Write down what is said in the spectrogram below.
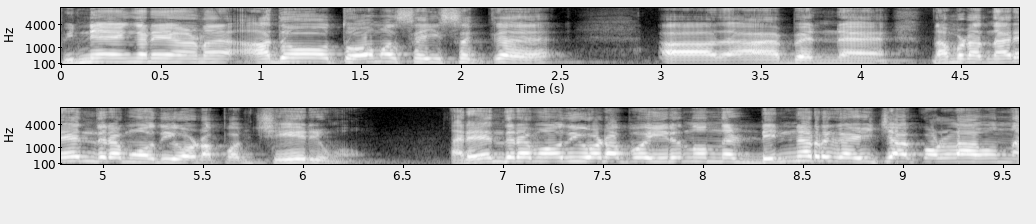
പിന്നെ എങ്ങനെയാണ് അതോ തോമസ് ഐസക്ക് പിന്നെ നമ്മുടെ നരേന്ദ്രമോദിയോടൊപ്പം ചേരുമോ? നരേന്ദ്രമോദിയോടൊപ്പം ഇരുന്നൊന്ന് ഡിന്നർ കഴിച്ചാൽ കൊള്ളാമെന്ന്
